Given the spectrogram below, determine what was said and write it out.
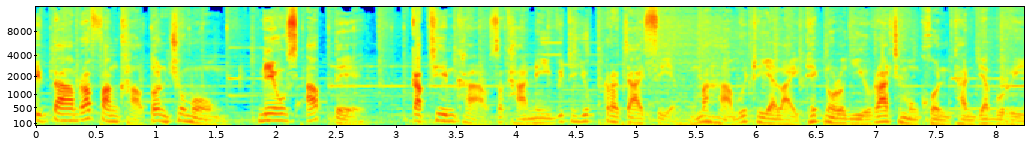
ติดตามรับฟังข่าวต้นชั่วโมง News Update กับทีมข่าวสถานีวิทยุกระจายเสียงมมหาวิทยาลัยเทคโนโลยีราชมงคลธัญบุรี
